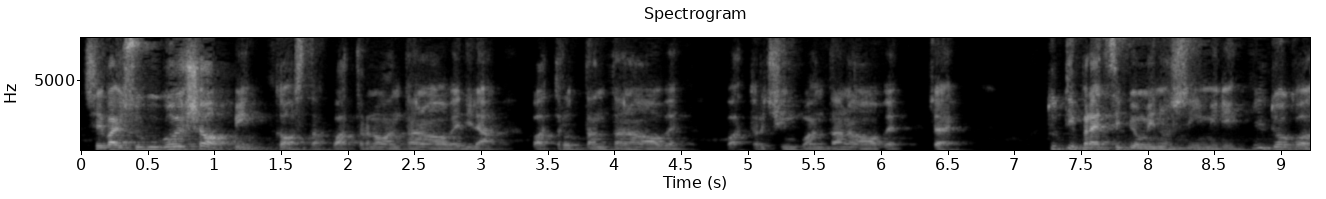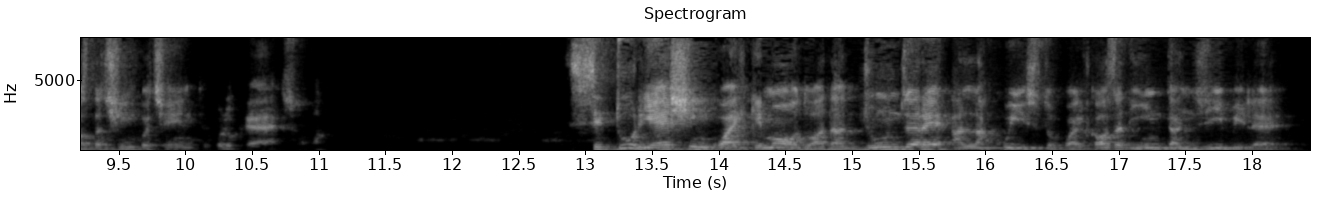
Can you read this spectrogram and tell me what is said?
Se vai su Google Shopping costa 4,99 di là, 4,89, 4,59, cioè tutti i prezzi più o meno simili. Il tuo costa 500, quello che è, insomma. Se tu riesci in qualche modo ad aggiungere all'acquisto qualcosa di intangibile,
